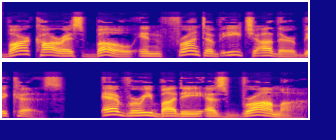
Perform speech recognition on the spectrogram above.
Varkaris bow in front of each other because everybody is Brahma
